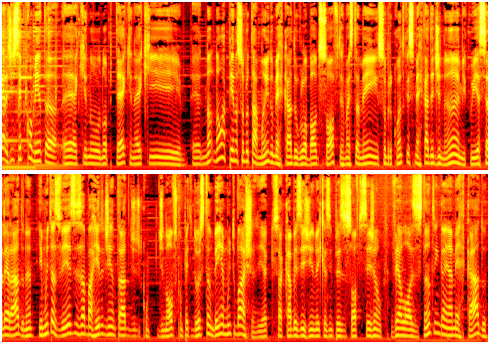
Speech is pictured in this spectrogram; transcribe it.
Cara, a gente sempre comenta é, aqui no, no Optec, né, que é, não, não, apenas sobre o tamanho do mercado global de software, mas também sobre o quanto que esse mercado é dinâmico e acelerado, né? E muitas vezes a barreira de entrada de, de novos competidores também é muito baixa. E é isso acaba exigindo aí que as empresas de software sejam velozes tanto em ganhar mercado,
